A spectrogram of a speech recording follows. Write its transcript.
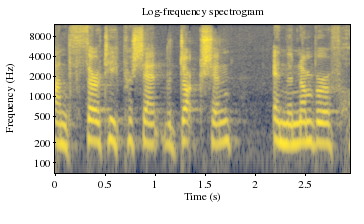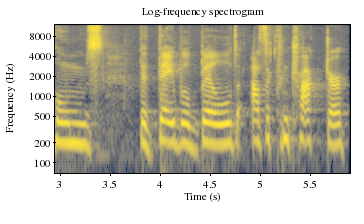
and 30% reduction in the number of homes that they will build as a contractor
